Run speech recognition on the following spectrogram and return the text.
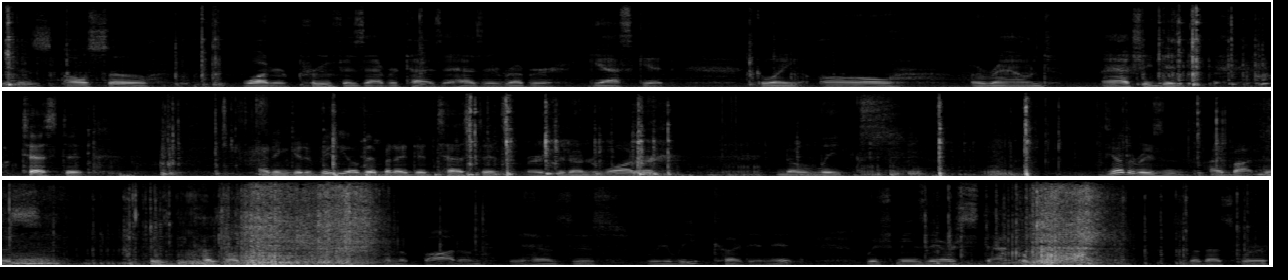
It is also waterproof as advertised. It has a rubber gasket going all around. I actually did test it. I didn't get a video of it, but I did test it. Submerged it underwater. No leaks. The other reason I bought this is because on the, on the bottom, it has this relief cut in it, which means they are stackable. So that's where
